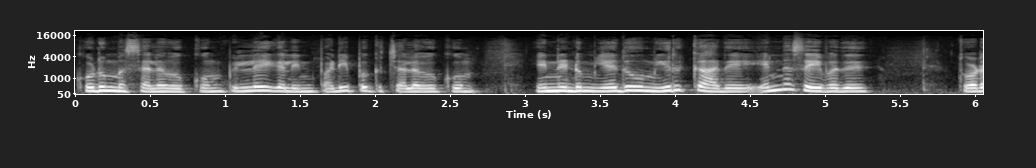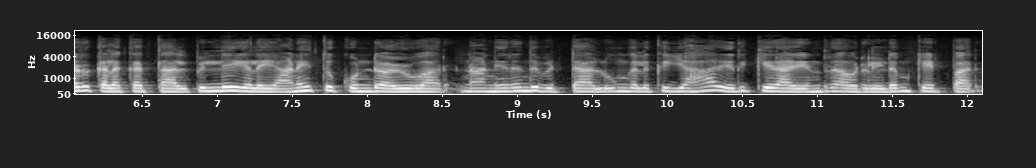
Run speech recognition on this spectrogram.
குடும்ப செலவுக்கும் பிள்ளைகளின் படிப்புக்கு செலவுக்கும் என்னிடம் எதுவும் இருக்காதே என்ன செய்வது? தொடர் கலக்கத்தால் பிள்ளைகளை அணைத்து கொண்டு அழுவார். நான் இறந்துவிட்டால் உங்களுக்கு யார் இருக்கிறார் என்று அவர்களிடம் கேட்பார்.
